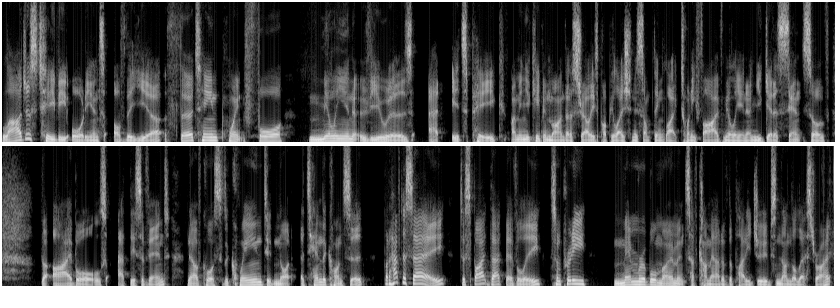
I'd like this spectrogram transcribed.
largest TV audience of the year 13.4 million viewers at its peak. I mean, you keep in mind that Australia's population is something like 25 million, and you get a sense of the eyeballs at this event. Now, of course, the Queen did not attend the concert, but I have to say, despite that, Beverly, some pretty memorable moments have come out of the Plattyjubes nonetheless, right?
